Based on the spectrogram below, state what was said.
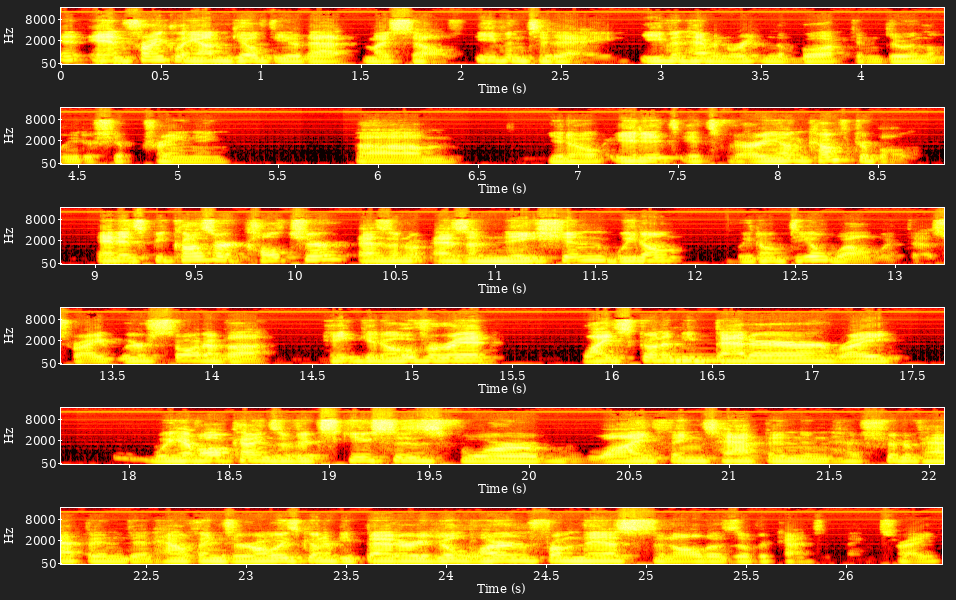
and, and frankly, I'm guilty of that myself, even today, even having written the book and doing the leadership training. Um, you know, it, it it's very uncomfortable, and it's because our culture as an as a nation, we don't we don't deal well with this, right? We're sort of a hey, get over it. Life's going to be mm-hmm. better, right? We have all kinds of excuses for why things happen and should have happened, and how things are always going to be better. You'll learn from this, and all those other kinds of things, right?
